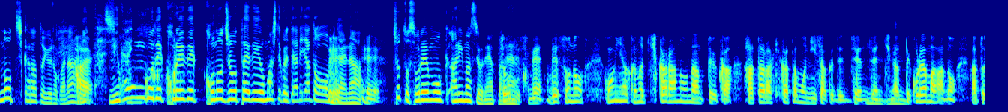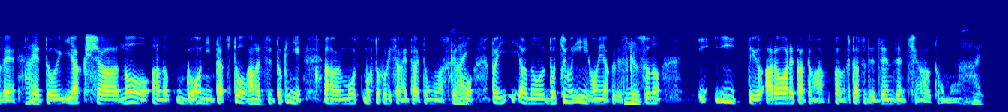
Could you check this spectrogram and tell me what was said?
の力というのかな、はい。日本語でこれでこの状態で読ませてくれてありがとうみたいな、ええちょっとそれもありますよねやっぱそうね。ですね。でその翻訳の力のなんというか働き方も2作で全然違って、うんうんこれはまああの後で、はい。えっ、と役者のあのご本人たちとお話しするときに、あのももっと掘り下げたいと思いますけども、はい。やっぱりあのどっちもいい翻訳ですけど、うん。そのいいいっていう現れ方があの2つで全然違うと思う。はいはい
